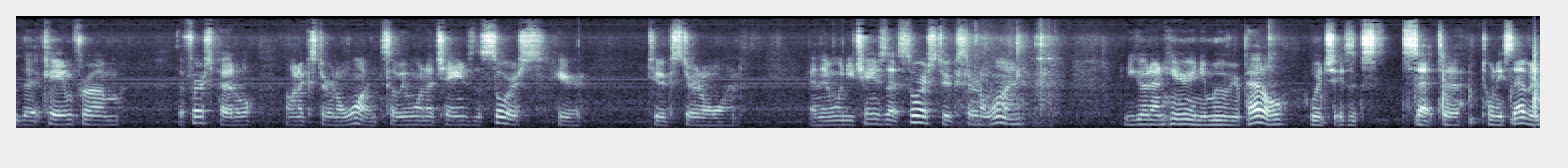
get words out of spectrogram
that came from the first pedal on external 1. So we want to change the source here to external 1. And then when you change that source to external 1, you go down here and you move your pedal, which is set to 27,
